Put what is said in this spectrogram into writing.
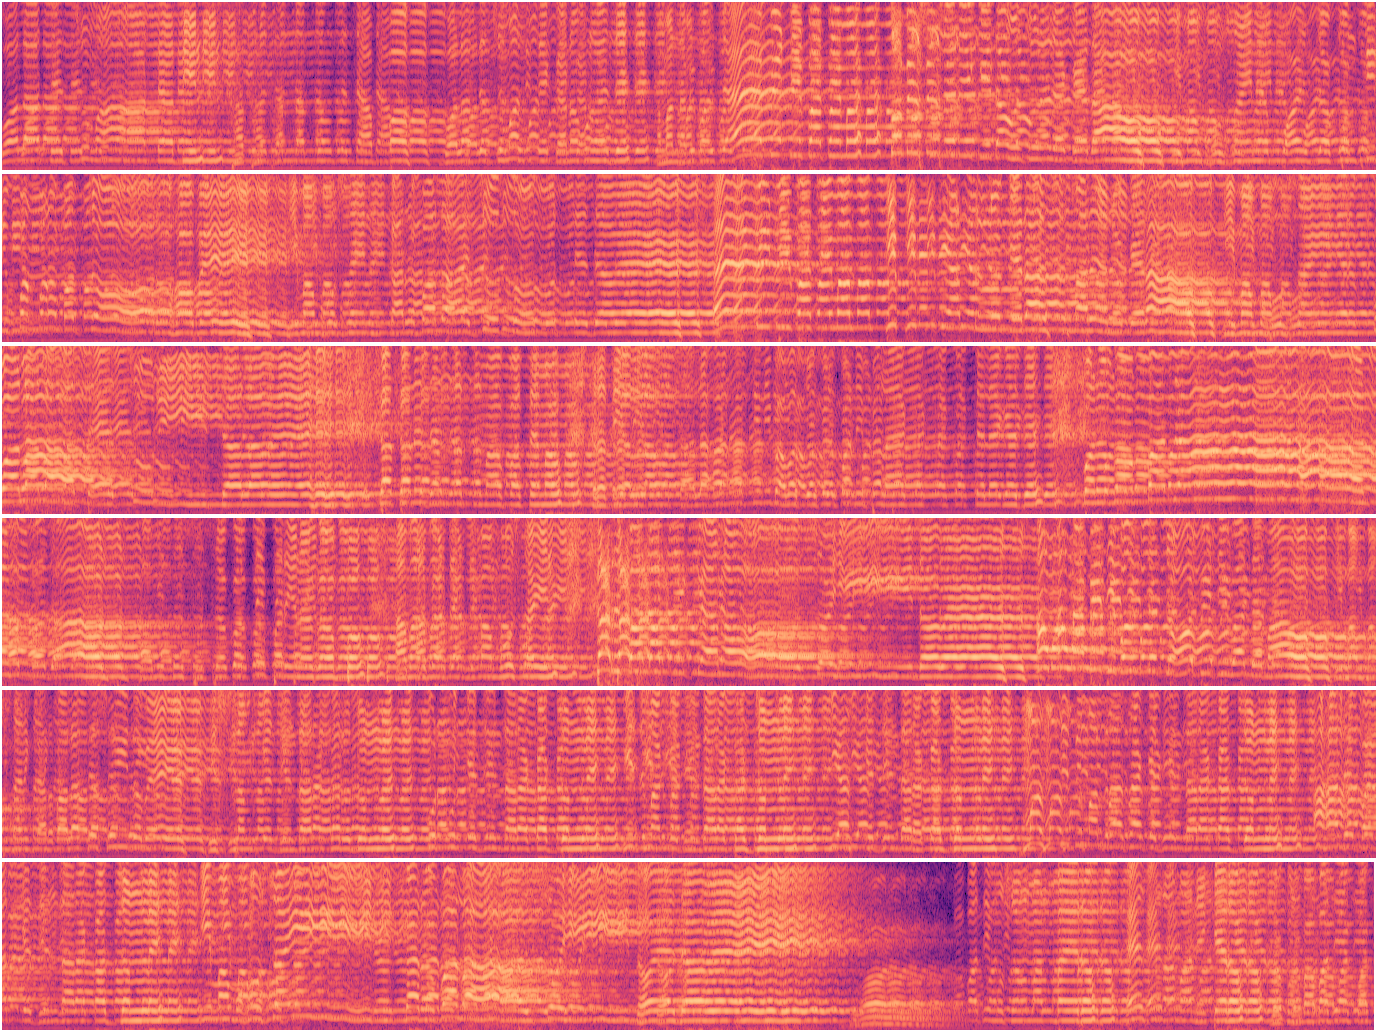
গলাতে চুমাটা দিন। খাতুন জান্নাত বলতেছে আব্বা গলাতে চুমা দিতে কেন বলেছে? আমার নবী বলছে এ বেটি ফাতেমা তুমি শুনে রেখে দাও শুনে রেখে দাও। ইমাম হুসাইনের বয়স যখন 53 বছর হবে ইমাম হুসাইন কারবালায় যুদ্ধ করতে যাবে। এ বেটি ফাতেমা ইবনে জিয়াদের লোকেরা সীমারের লোকেরা। ইমাম হুসাইনের গলাতে ছুরি চালাবে। কাতানে জান্নাত মা ফাতেমা রাদিয়াল্লাহু তাআলা আনহা, তিনি বাবা চোখের পানি ফেলা এক এক করতে লেগেছে। বড় বাবা আমি তো সহ্য করতে পারি না গব্ব আমার বেটা ইমাম হুসাইন কারবালাতে কেন শহীদ হবে? আমার নবীজি মাও ইমাম হুসাইন কারবালাতে শহীদ হবে। ইসলামকে জিন্দা রাখার জন্য কোরআনকে জিন্দা রাখার জন্য ইজমাকে জিন্দা রাখার জন্য কিয়াসকে জিন্দা রাখার জন্য মসজিদ মাদ্রাসাকে জিন্দা রাখার জন্য আহলে বায়াতকে জিন্দা রাখার জন্য ইমাম হুসাইন কারবালা শহীদ হয়ে যাবে। বাবাজি মুসলমান ভাইয়ের হে সোনা মানিকের যখন বাবাজি কথা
